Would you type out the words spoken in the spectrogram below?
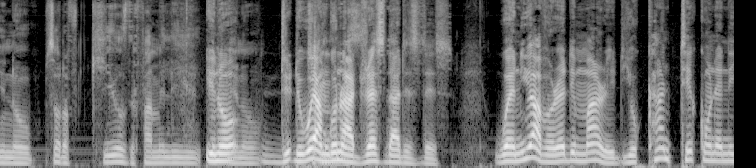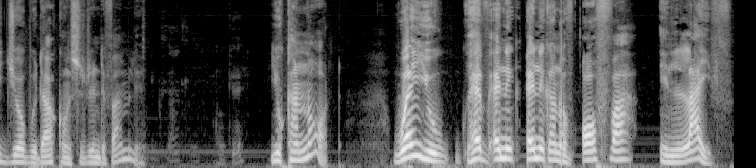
you know sort of kills the family. You know, the, the way I'm going to address that is this: when you have already married, you can't take on any job without considering the family. You cannot. When you have any any kind of offer in life,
